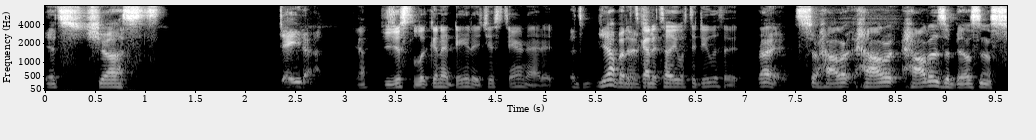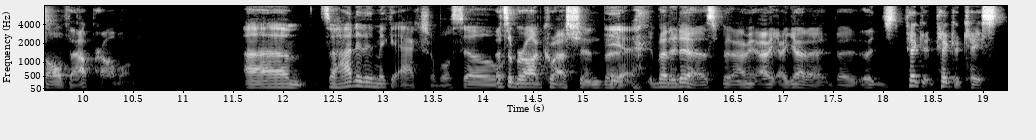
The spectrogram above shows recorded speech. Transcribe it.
it's just data yeah, you're just looking at data, just staring at it. It's yeah, but it's got to tell you what to do with it. Right. So how how how does a business solve that problem? Um. So how do they make it actionable? So that's a broad question, but yeah. but it is. But I mean, I, I get it. But just pick pick a case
